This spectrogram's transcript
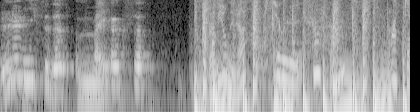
le mix de Mike Cox. Bah oui, on est là. Sur le 105.4.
